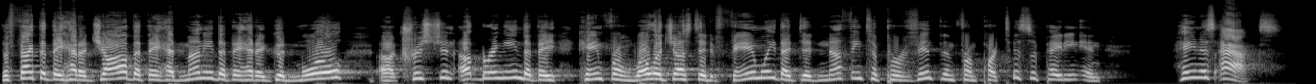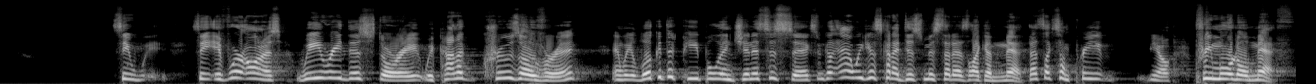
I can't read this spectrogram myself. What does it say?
The fact that they had a job, that they had money, that they had a good moral uh, Christian upbringing, that they came from well-adjusted family, that did nothing to prevent them from participating in heinous acts. See, we, see, if we're honest, we read this story, we kind of cruise over it, and we look at the people in Genesis 6 and go, eh, we just kind of dismiss that as like a myth. That's like some pre, you know, premortal myth.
